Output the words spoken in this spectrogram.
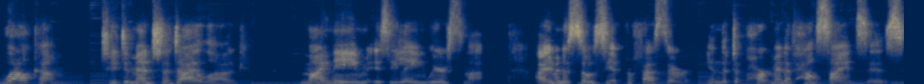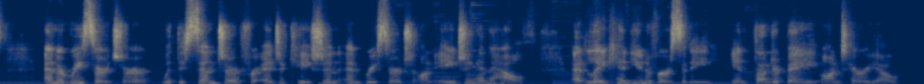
Welcome to Dementia Dialogue. My name is Elaine Wiersma. I am an associate professor in the Department of Health Sciences and a researcher with the Center for Education and Research on Aging and Health at Lakehead University in Thunder Bay, Ontario.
